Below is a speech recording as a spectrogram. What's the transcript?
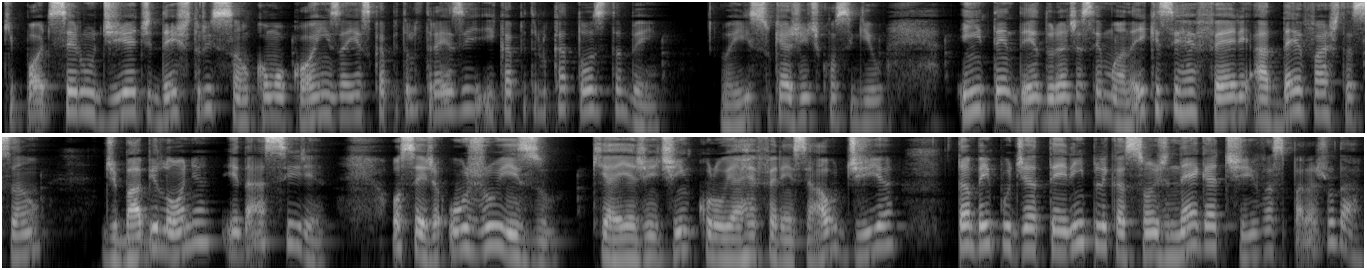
que pode ser um dia de destruição, como ocorre em Isaías capítulo 13 e capítulo 14 também. É isso que a gente conseguiu entender durante a semana e que se refere à devastação de Babilônia e da Assíria. Ou seja, o juízo que aí a gente inclui a referência ao dia, também podia ter implicações negativas para Judá.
